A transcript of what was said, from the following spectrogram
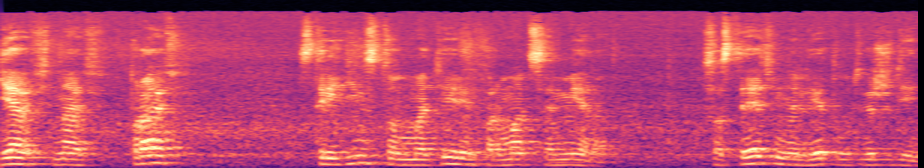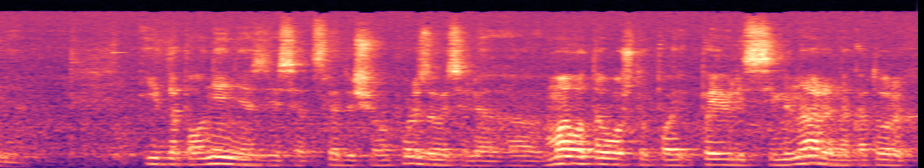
«Явь, Навь, Правь» с триединством материи, информация, мера. Состоятельно ли это утверждение? И дополнение здесь от следующего пользователя. А, мало того, что появились семинары, на которых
